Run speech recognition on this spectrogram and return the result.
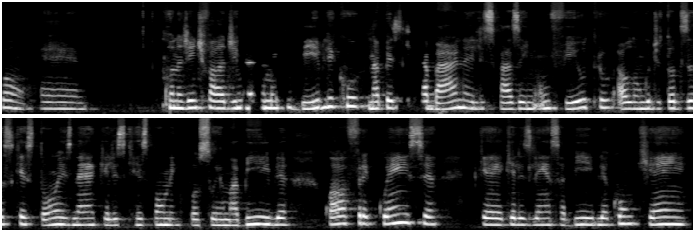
Bom, é, quando a gente fala de engajamento bíblico, na pesquisa Barna, eles fazem um filtro ao longo de todas as questões, né? Aqueles que respondem que possuem uma Bíblia, qual a frequência que, que eles leem essa Bíblia, com quem,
